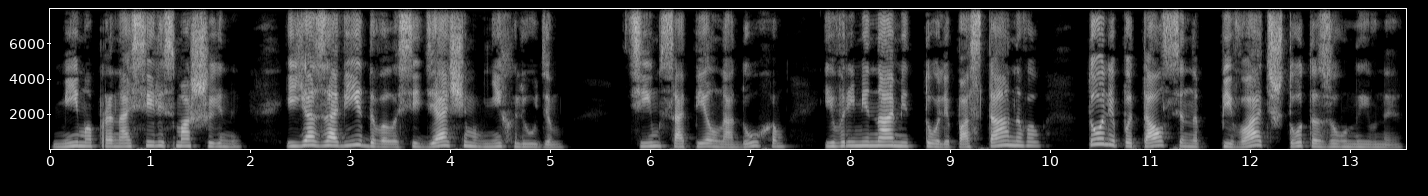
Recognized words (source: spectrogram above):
Мимо проносились машины, и я завидовала сидящим в них людям. Тим сопел над ухом и временами то ли постановал, то ли пытался напевать что-то заунывное.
